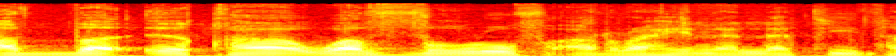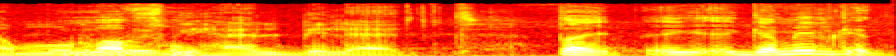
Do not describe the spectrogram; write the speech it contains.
الضائقة والظروف الرهينة التي تمر مفهوم. بها البلاد. طيب جميل جدا.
